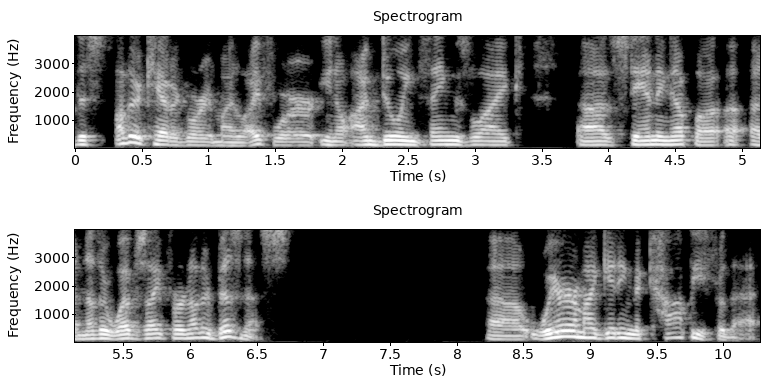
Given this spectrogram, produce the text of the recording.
this other category of my life where you know I'm doing things like uh, standing up a, a, another website for another business. Uh, where am I getting the copy for that?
